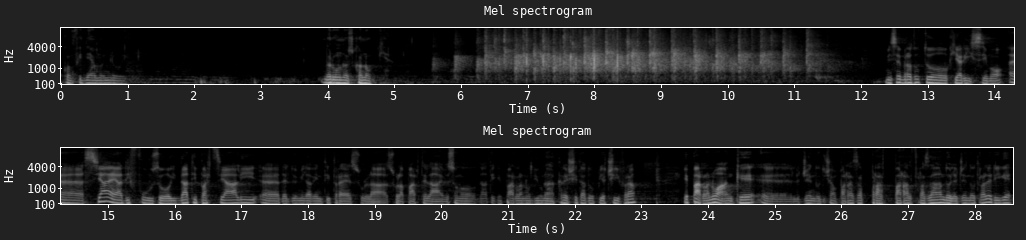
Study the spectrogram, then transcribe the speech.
confidiamo in lui. Bruno Sconocchia. Mi sembra tutto chiarissimo. Eh, SIAE ha diffuso i dati parziali eh, del 2023 sulla, sulla, parte live, sono dati che parlano di una crescita a doppia cifra e parlano anche, eh, leggendo, diciamo, parafrasando e leggendo tra le righe,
